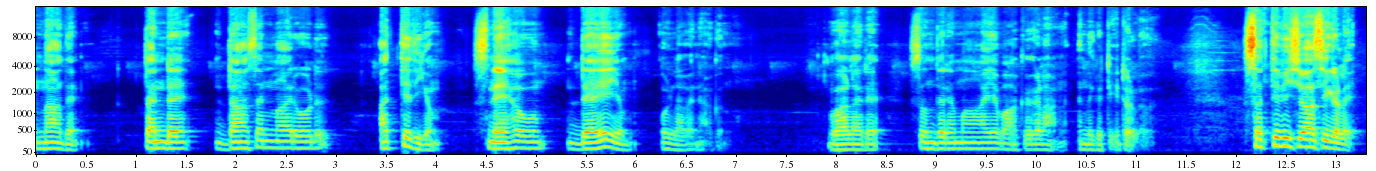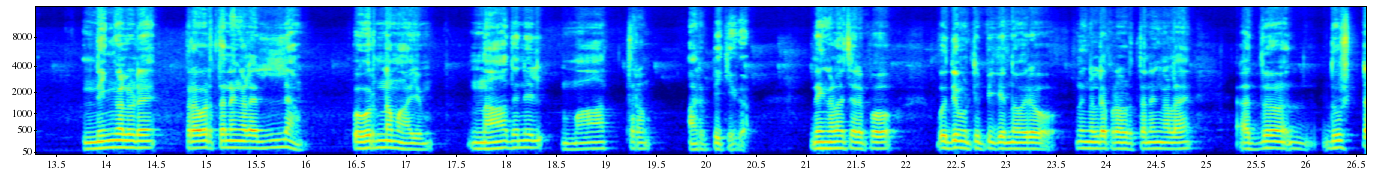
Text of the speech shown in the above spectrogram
നാഥൻ തന്റെ ദാസന്മാരോട് അത്യധികം സ്നേഹവും ദയയും ഉള്ളവനാകുന്നു. വളരെ സുന്ദരമായ വാക്കുകളാണ് എന്ന് കിട്ടിയിട്ടുള്ളത്. സത്യവിശ്വാസികളെ നിങ്ങളുടെ പ്രവർത്തനങ്ങളെല്ലാം പൂർണമായും നാഥനിൽ മാത്രം അർപ്പിക്കുക. നിങ്ങളെ ചിലപ്പോൾ ബുദ്ധിമുട്ടിപ്പിക്കുന്നവരോ നിങ്ങളുടെ പ്രവർത്തനങ്ങളെ ദുഷ്ട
